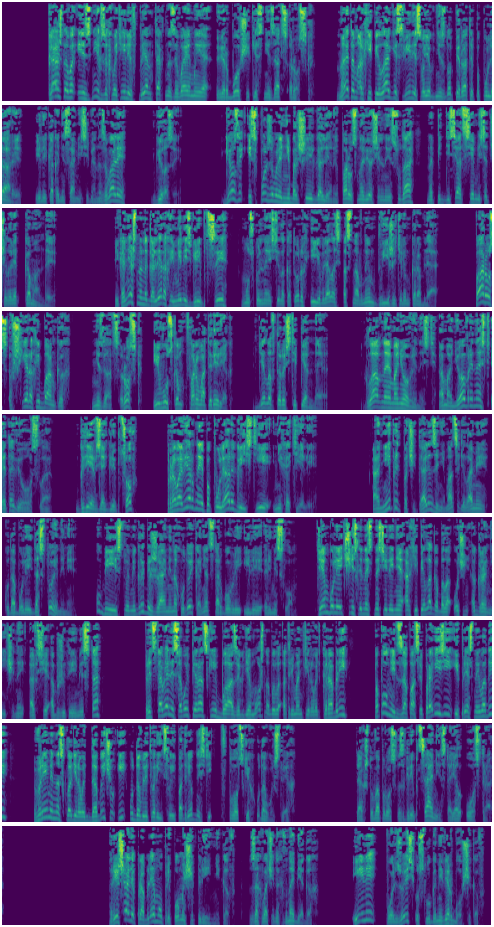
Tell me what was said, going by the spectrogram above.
Каждого из них захватили в плен так называемые вербовщики с Низац-Роск. На этом архипелаге свили свое гнездо пираты-популяры, или, как они сами себя называли, гёзы. Гёзы использовали небольшие галеры, парусно-весельные суда на 50-70 человек команды. И, конечно, на галерах имелись грибцы, мускульная сила которых и являлась основным движителем корабля. Парус в шхерах и банках, низац Роск и в узком фарватере рек. Дело второстепенное. Главная — маневренность, а маневренность — это весла. Где взять гребцов? Правоверные популяры грести не хотели. Они предпочитали заниматься делами куда более достойными — убийствами, грабежами, на худой конец торговлей или ремеслом. Тем более численность населения архипелага была очень ограниченной, а все обжитые места представляли собой пиратские базы, где можно было отремонтировать корабли, пополнить запасы провизии и пресной воды, временно складировать добычу и удовлетворить свои потребности в плотских удовольствиях. Так что вопрос с гребцами стоял остро. Решали проблему при помощи пленников, захваченных в набегах, или пользуясь услугами вербовщиков.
